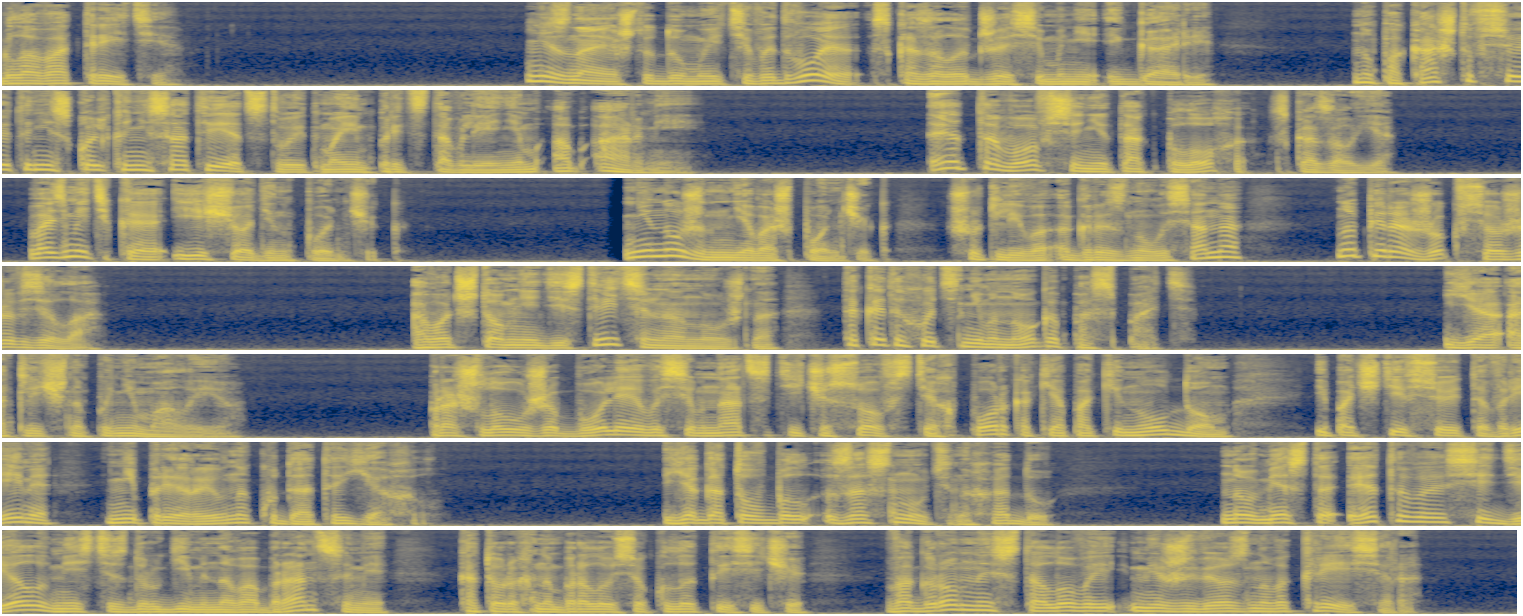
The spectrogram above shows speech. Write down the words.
Глава третья. «Не знаю, что думаете вы двое», — сказала Джесси мне и Гарри, «но пока что все это нисколько не соответствует моим представлениям об армии». «Это вовсе не так плохо», — сказал я. «Возьмите-ка еще один пончик». «Не нужен мне ваш пончик», — шутливо огрызнулась она, но пирожок все же взяла. «А вот что мне действительно нужно, так это хоть немного поспать». Я отлично понимал ее. Прошло уже более 18 часов с тех пор, как я покинул дом, и почти все это время непрерывно куда-то ехал. Я готов был заснуть на ходу, но вместо этого сидел вместе с другими новобранцами, которых набралось около тысячи, в огромной столовой межзвездного крейсера,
